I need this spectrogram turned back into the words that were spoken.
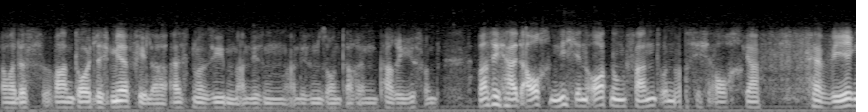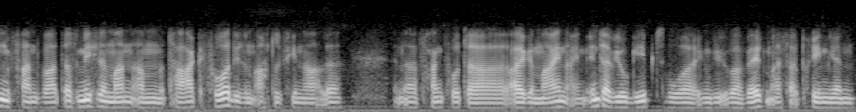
Aber das waren deutlich mehr Fehler als nur sieben an diesem, an diesem Sonntag in Paris. Und was ich halt auch nicht in Ordnung fand und was ich auch ja verwegen fand, war, dass Michelmann am Tag vor diesem Achtelfinale in der Frankfurter Allgemein ein Interview gibt, wo er irgendwie über Weltmeisterprämien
